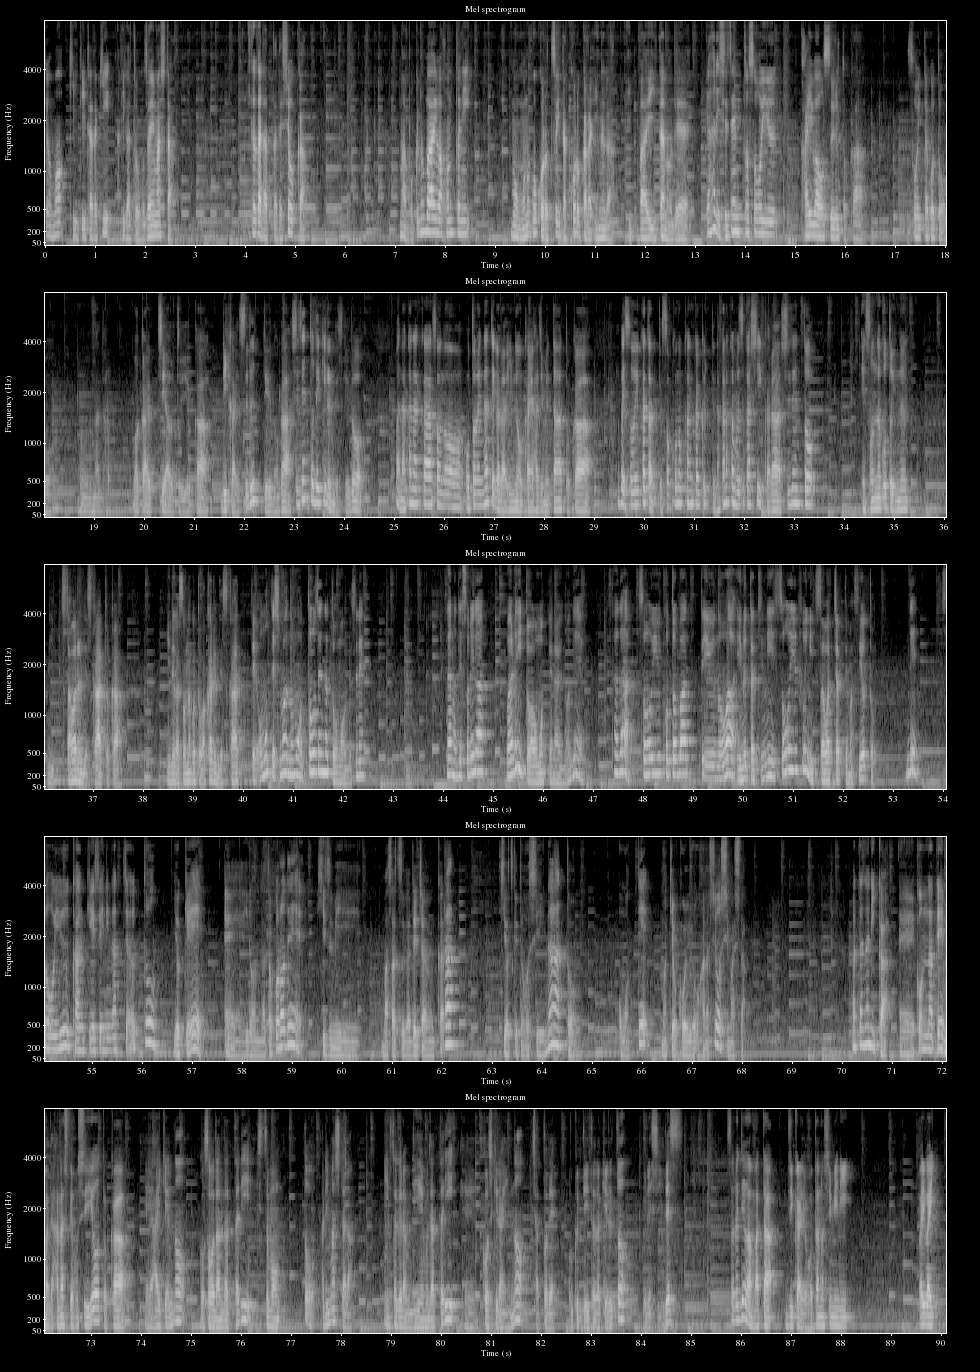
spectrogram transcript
今日も聞いていただきありがとうございました。いかがだったでしょうか？まあ僕の場合は本当にもう物心ついた頃から犬がいっぱいいたのでやはり自然とそういう会話をするとかそういったことを、うん、なんだろう分かち合うというか理解するっていうのが自然とできるんですけど、まあ、なかなかその大人になってから犬を飼い始めたとかやっぱりそういう方ってそこの感覚ってなかなか難しいから自然と「えそんなこと犬に伝わるんですか？とか犬がそんなこと分かるんですか？って思ってしまうのも当然だと思うんですね。なのでそれが悪いとは思ってないのでただそういう言葉っていうのは犬たちにそういうふうに伝わっちゃってますよと。でそういう関係性になっちゃうと余計、えー、いろんなところで歪み摩擦が出ちゃうから気をつけてほしいなと思って、まあ、今日こういうお話をしました。また何か、えー、こんなテーマで話してほしいよとか、えー、愛犬のご相談だったり質問等ありましたらインスタグラム DM だったり、えー、公式 LINE のチャットで送っていただけると嬉しいです。それではまた次回をお楽しみに。バイバイ。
